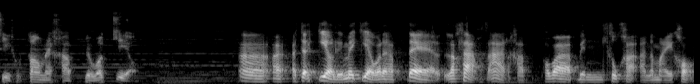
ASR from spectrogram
สีถูกต้องไหมครับ หรือว่าเกี่ยวอ่าอาอาจจะเกี่ยวหรือไม่เกี่ยวก็ได้ครับ แต่รักษาความสะอาดครับ เพราะว่าเป็นสุขอนามัยของ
